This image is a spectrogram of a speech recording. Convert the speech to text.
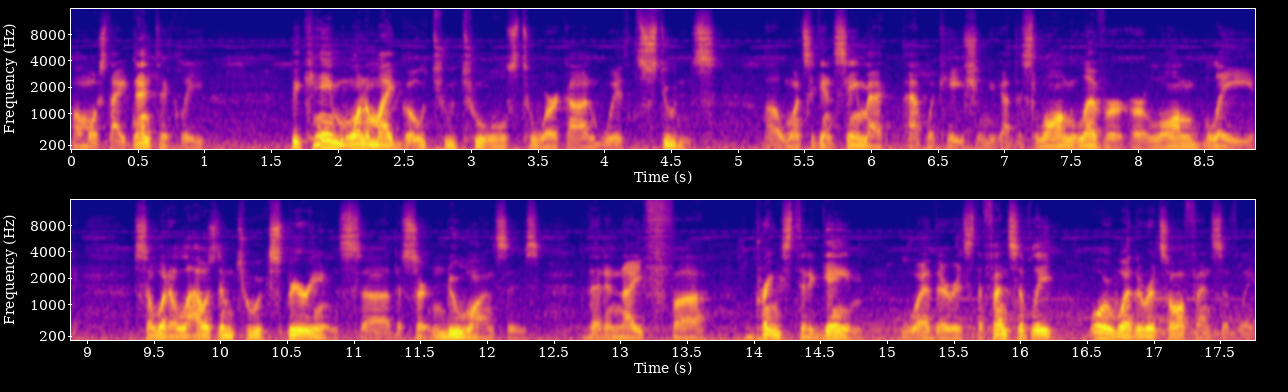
almost identically, became one of my go-to tools to work on with students. Uh, once again, same application. You got this long lever or long blade, so it allows them to experience uh, the certain nuances that a knife uh, brings to the game, whether it's defensively or whether it's offensively.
